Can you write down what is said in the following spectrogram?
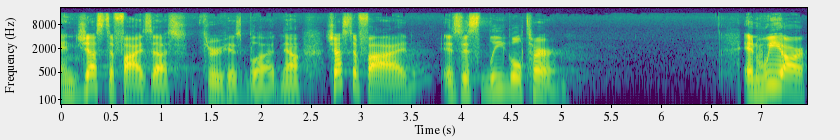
and justifies us through his blood. Now, justified is this legal term. And we are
